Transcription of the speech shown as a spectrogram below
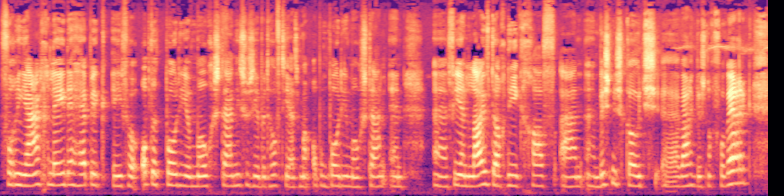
voor een jaar geleden heb ik even op dat podium mogen staan. Niet zozeer bij het Hoftheater, maar op een podium mogen staan. En uh, via een live dag die ik gaf aan een business coach, uh, waar ik dus nog voor werk.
